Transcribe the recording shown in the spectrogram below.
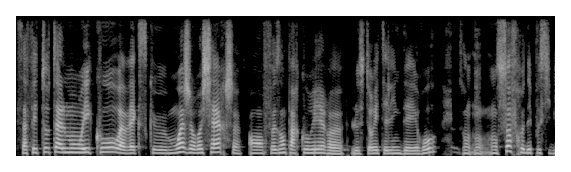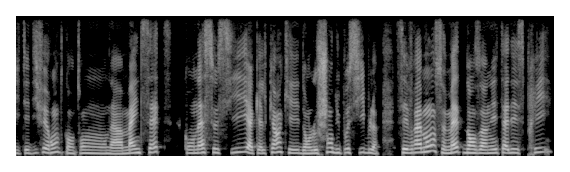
Ça fait totalement écho avec ce que moi je recherche en faisant parcourir euh, le storytelling des héros. On, s'offre des possibilités différentes quand on a un mindset qu'on associe à quelqu'un qui est dans le champ du possible. C'est vraiment se mettre dans un état d'esprit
